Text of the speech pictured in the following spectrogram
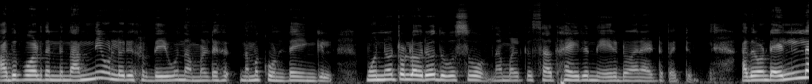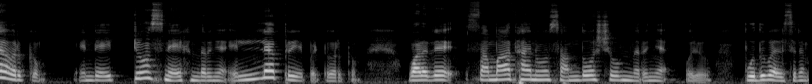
അതുപോലെ തന്നെ നന്ദിയുള്ളൊരു ഹൃദയവും നമ്മളുടെ നമുക്കുണ്ടെങ്കിൽ മുന്നോട്ടുള്ള ഓരോ ദിവസവും നമ്മൾക്ക് സധൈര്യം നേരിടുവാനായിട്ട് പറ്റും. അതുകൊണ്ട് എല്ലാവർക്കും എന്റെ ഏറ്റവും സ്നേഹം നിറഞ്ഞ എല്ലാ പ്രിയപ്പെട്ടവർക്കും വളരെ സമാധാനവും സന്തോഷവും നിറഞ്ഞ ഒരു പുതുവത്സരം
